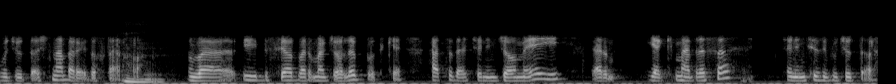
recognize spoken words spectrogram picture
وجود داشت نه برای دخترها. و این بسیار برای من جالب بود که حتی در چنین جامعه ای در یک مدرسه چنین چیزی وجود داره.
